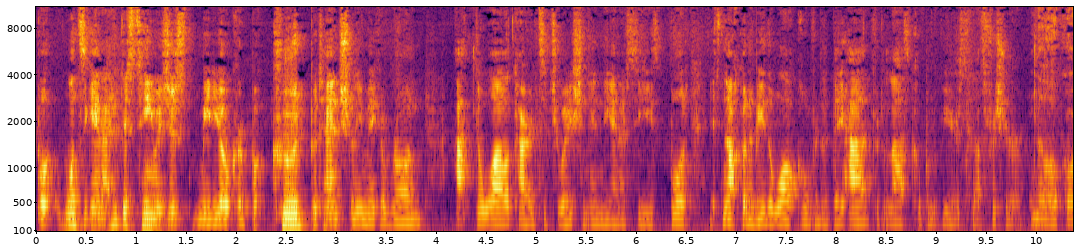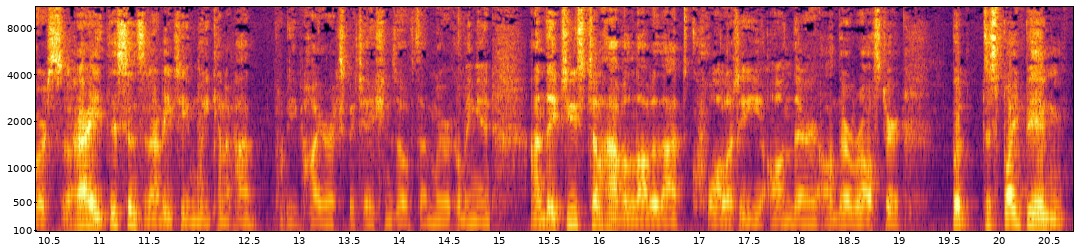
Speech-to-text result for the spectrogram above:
But once again, I think this team is just mediocre, but could potentially make a run at the wild card situation in the NFCs. But it's not going to be the walkover that they had for the last couple of years. That's for sure. No, of course. So Harry, this Cincinnati team we kind of had probably higher expectations of than we were coming in, and they do still have a lot of that quality on their on their roster. But despite being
